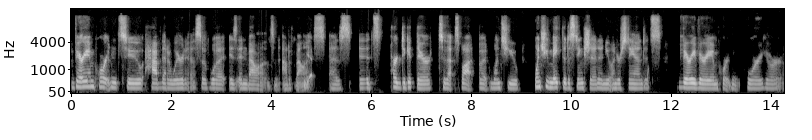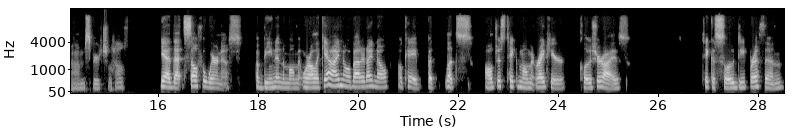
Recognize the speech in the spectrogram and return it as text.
Very important to have that awareness of what is in balance and out of balance yes. as it's hard to get there to that spot. But once you once you make the distinction and you understand it's very, very important for your um, spiritual health. Yeah, that self awareness of being in the moment. We're all like, yeah, I know about it. I know. Okay, but let's all just take a moment right here. Close your eyes. Take a slow, deep breath in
